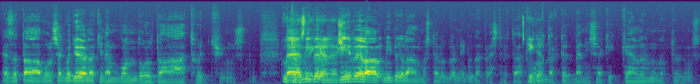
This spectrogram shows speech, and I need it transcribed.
ez a távolság, vagy olyan, aki nem gondolta át, hogy most... De Utazni miből, kell esetleg. miből, áll, miből áll most elugorni Budapestre? Tehát Igen. Igen. voltak többen is, akikkel ott most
